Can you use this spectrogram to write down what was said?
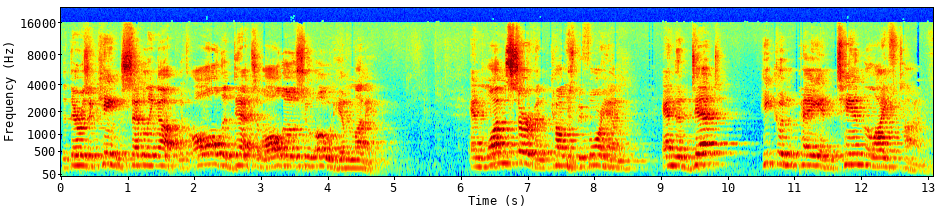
that there was a king settling up with all the debts of all those who owed him money. And one servant comes before him, and the debt he couldn't pay in ten lifetimes.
